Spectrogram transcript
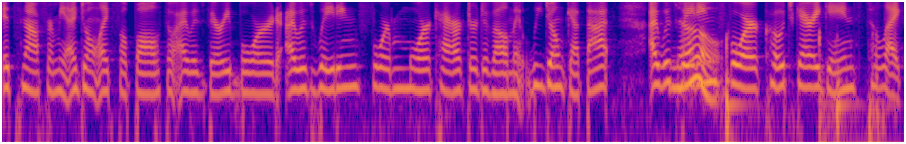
It's not for me. I don't like football, so I was very bored. I was waiting for more character development. We don't get that. I was No. waiting for Coach Gary Gaines to like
